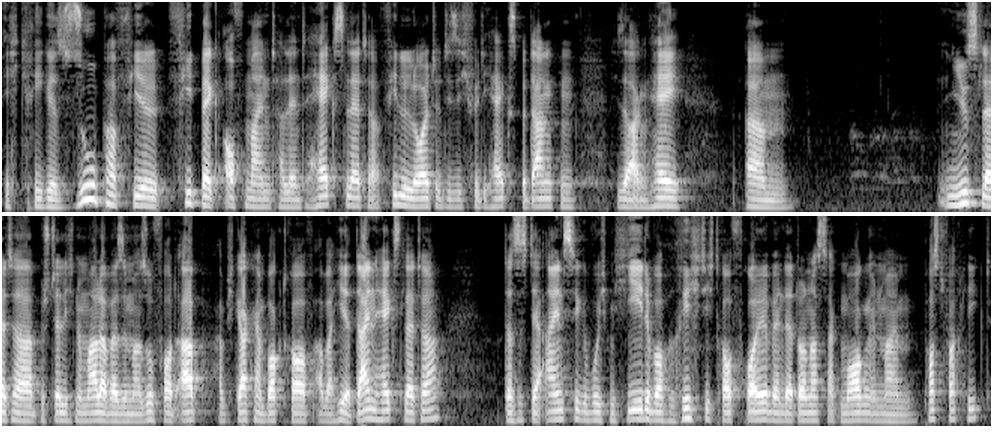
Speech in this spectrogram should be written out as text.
Ich kriege super viel Feedback auf meinen Talente Hacks Letter. Viele Leute, die sich für die Hacks bedanken, die sagen, hey, ähm, Newsletter bestelle ich normalerweise mal sofort ab, habe ich gar keinen Bock drauf. Aber hier, dein Hexletter, das ist der einzige, wo ich mich jede Woche richtig drauf freue, wenn der Donnerstagmorgen in meinem Postfach liegt.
